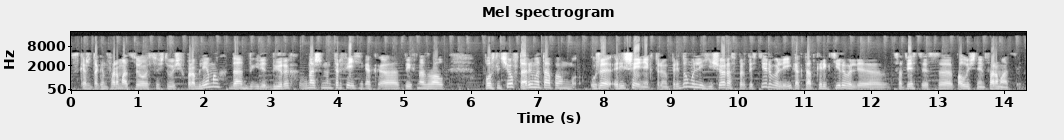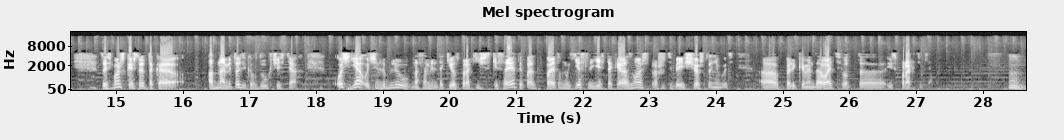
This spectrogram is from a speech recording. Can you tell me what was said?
скажем так, информацию о существующих проблемах, да, или дырах в нашем интерфейсе, как э, ты их назвал, После чего вторым этапом уже решение, которое мы придумали, еще раз протестировали и как-то откорректировали в соответствии с полученной информацией. То есть можно сказать, что это такая одна методика в двух частях. Очень, я очень люблю, на самом деле, такие вот практические советы, поэтому, если есть такая возможность, прошу тебя еще что-нибудь э, порекомендовать вот э, из практики. Хм.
